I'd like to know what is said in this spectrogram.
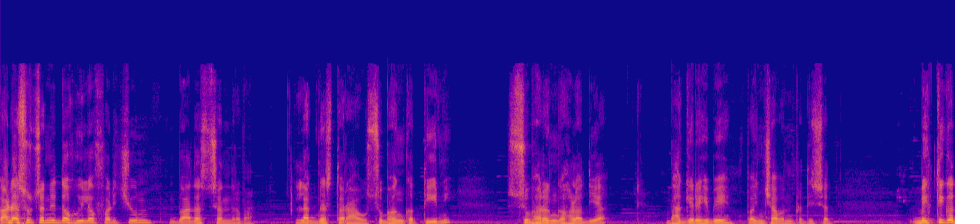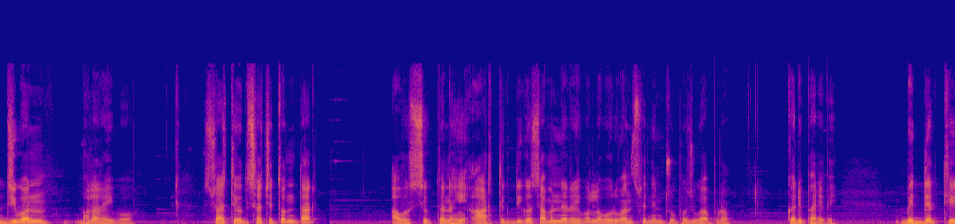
काड़ाशुचंद द हुईल फर्च्यून द्वादश चंद्रमा लग्नस्थ राहु शुभंक तीन शुभ रंग हलदिया भाग्य रे पंचावन प्रतिशत व्यक्तिगत जीवन भल रस्थ्यगत सचेतनतार आवश्यकता नहीं आर्थिक दिग सामान्य रोमांस दिन उपयोग आपड़ करें विद्यार्थी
